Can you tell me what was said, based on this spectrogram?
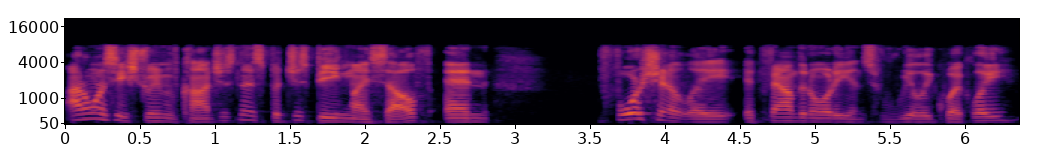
I don't want to say stream of consciousness, but just being myself. And fortunately, it found an audience really quickly,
